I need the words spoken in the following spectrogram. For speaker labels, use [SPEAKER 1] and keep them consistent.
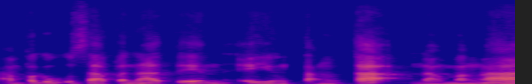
[SPEAKER 1] Ang pag-uusapan natin ay yung tangka ng mga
